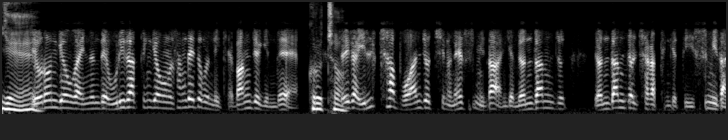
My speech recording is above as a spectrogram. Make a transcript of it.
예. 이런 경우가 있는데 우리 같은 경우는 상대적으로 이제 개방적인데 그렇죠. 저희가 1차 보안 조치는 했습니다. 이제 면담 연담 절차 같은 것도 있습니다.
